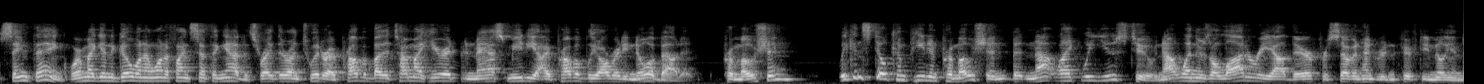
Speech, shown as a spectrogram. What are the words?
same thing. Where am I going to go when I want to find something out? It's right there on Twitter. I probably, by the time I hear it in mass media, I probably already know about it. Promotion, we can still compete in promotion, but not like we used to. Not when there's a lottery out there for $750 million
